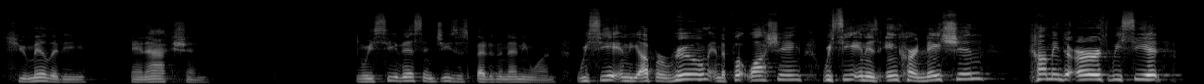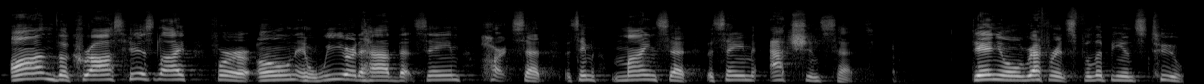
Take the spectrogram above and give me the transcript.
humility in action. And we see this in Jesus better than anyone. We see it in the upper room, in the foot washing. We see it in his incarnation, coming to earth. We see it on the cross his life for our own, and we are to have that same heart set, the same mindset, the same action set. Daniel referenced Philippians 2.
